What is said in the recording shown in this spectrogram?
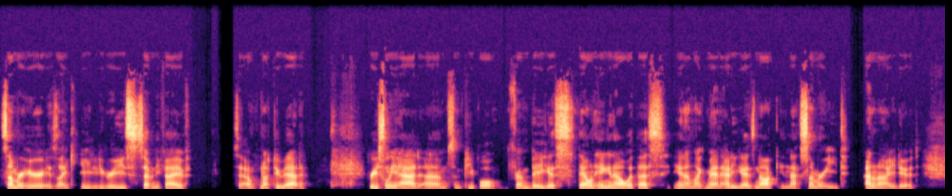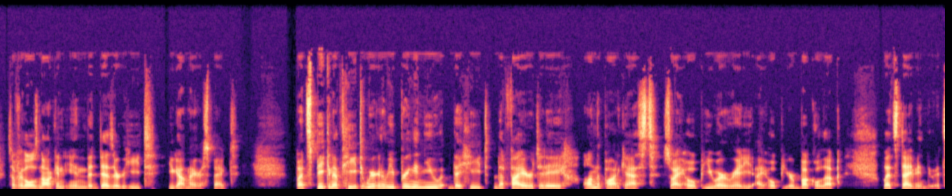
Summer here is like 80 degrees, 75 so not too bad. Recently had um, some people from Vegas down hanging out with us, and I'm like, man, how do you guys knock in that summer heat? I don't know how you do it. So for those knocking in the desert heat, you got my respect. But speaking of heat, we're going to be bringing you the heat, the fire today on the podcast. So I hope you are ready. I hope you're buckled up. Let's dive into it.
